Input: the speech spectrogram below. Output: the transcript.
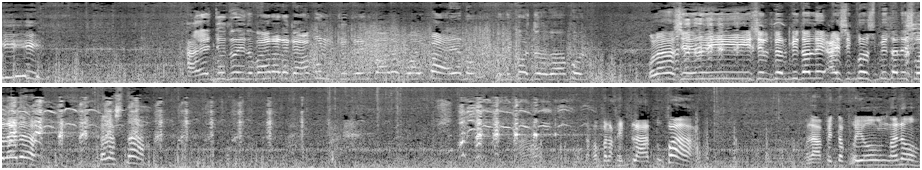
Ayan, yun rin na para nag-aapol. Yun rin na para buhay pa. Ayan o, sa likod, nag-aapol. Wala na si Silver Medalist, ay si Bronze Medalist, wala na. Kalas na. Ah, nakamalaking plato pa. Malapit na po yung ano.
